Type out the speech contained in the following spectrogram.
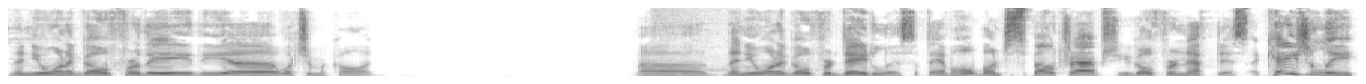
then you want to go for the the uh, what you call it. Uh, then you want to go for Daedalus. If they have a whole bunch of spell traps, you go for Nephthys. Occasionally,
